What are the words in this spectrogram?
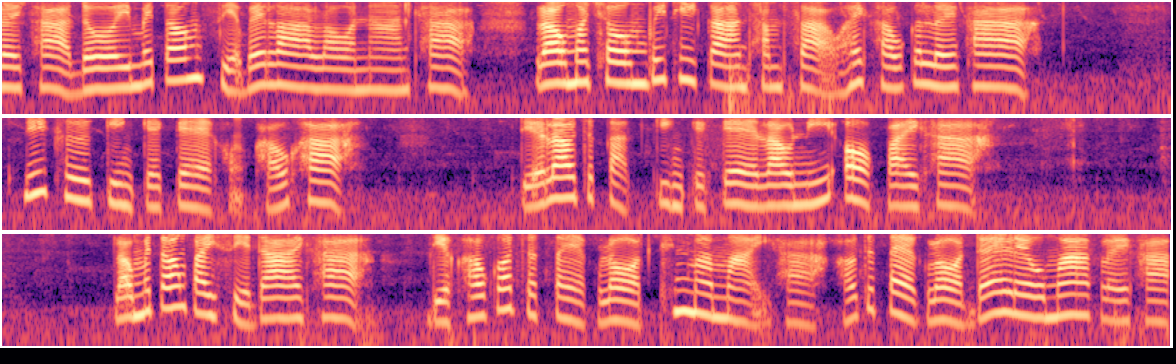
เลยค่ะ โดยไม่ต้องเสียเวลารอนานค่ะ เรามาชมวิธีการทำสาวให้เขากันเลยค่ะ นี่คือกิ่งแก่ๆของเขาค่ะ เดี๋ยวเราจะตัดกิ่งแก่ๆเหล่านี้ออกไปค่ะ เราไม่ต้องไปเสียดายค่ะ เดี๋ยวเขาก็จะแตกหลอดขึ้นมาใหม่ค่ะ เขาจะแตกหลอดได้เร็วมากเลยค่ะ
